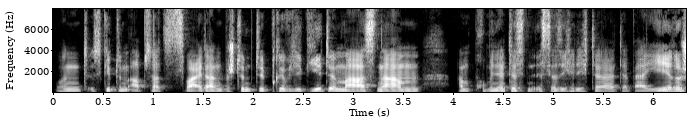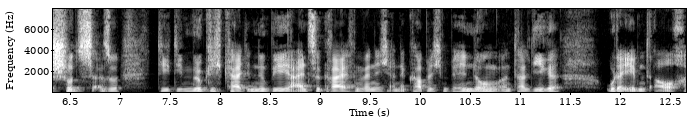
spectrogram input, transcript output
Und es gibt im Absatz 2 dann bestimmte privilegierte Maßnahmen. Am prominentesten ist ja sicherlich der, der Barriereschutz, also die, die Möglichkeit, in die Immobilie einzugreifen, wenn ich einer körperlichen Behinderung unterliege oder eben auch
